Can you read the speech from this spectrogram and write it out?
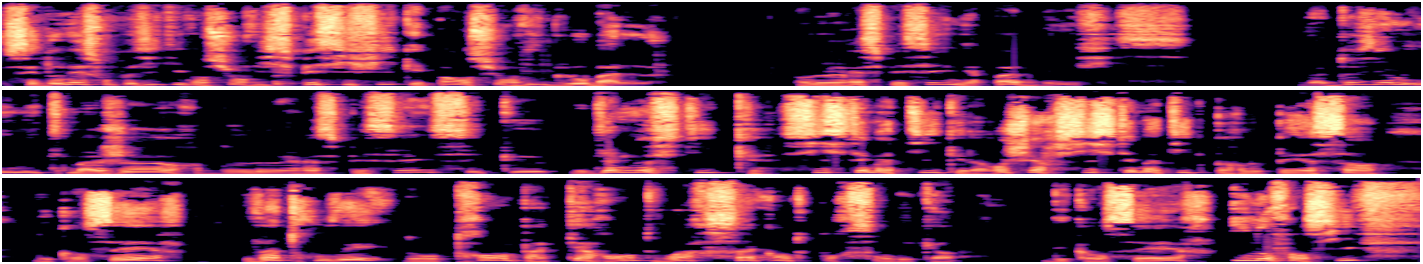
ces données sont positives en survie spécifique et pas en survie globale. Dans le RSPC, il n'y a pas de bénéfice. La deuxième limite majeure de l'ERSPC, c'est que le diagnostic systématique et la recherche systématique par le PSA de cancer va trouver dans 30 à 40, voire 50% des cas, des cancers inoffensifs,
